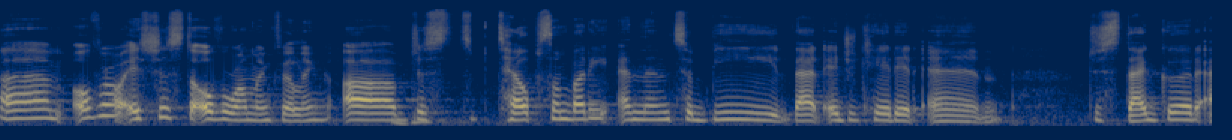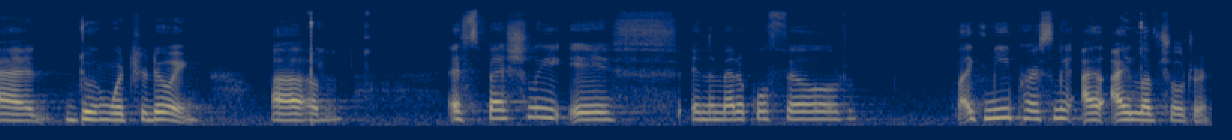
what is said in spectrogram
Um, overall, it's just the overwhelming feeling. Uh, mm-hmm. Just to help somebody, and then to be that educated and just that good at doing what you're doing. Um, especially if in the medical field, like me personally, I, I love children.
